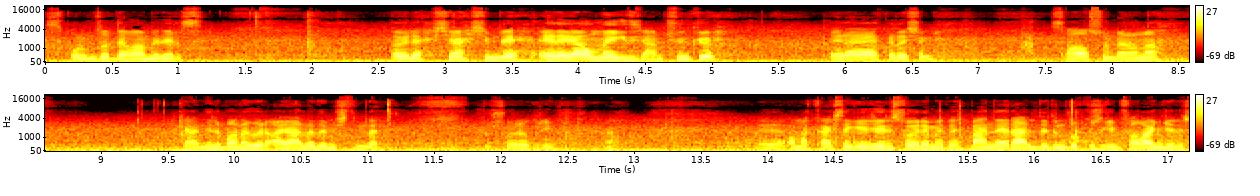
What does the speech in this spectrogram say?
sporumuza devam ederiz. Öyle. Şimdi Eray'ı almaya gideceğim. Çünkü Eray arkadaşım sağ olsun ben ona kendini bana göre ayarla demiştim de. Dur şöyle durayım. Heh. Ee, ama kaçta geleceğini söylemedi. Ben de herhalde dedim 9 gibi falan gelir.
